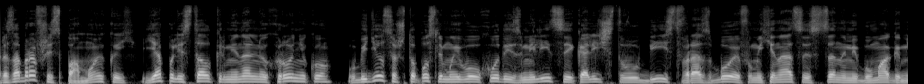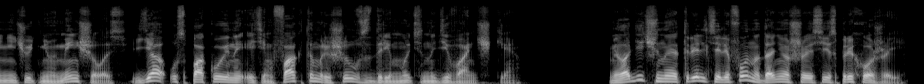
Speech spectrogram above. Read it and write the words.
Разобравшись с помойкой, я полистал криминальную хронику, убедился, что после моего ухода из милиции количество убийств, разбоев и махинаций с ценными бумагами ничуть не уменьшилось, я, успокоенный этим фактом, решил вздремнуть на диванчике. Мелодичная трель телефона, донесшаяся из прихожей,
